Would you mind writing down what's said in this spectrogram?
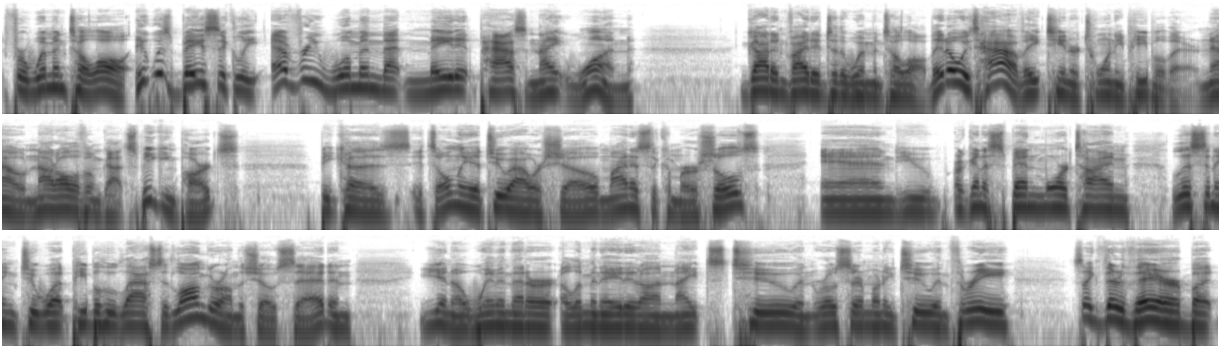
for Women Tell All, it was basically every woman that made it past night one got invited to the Women Tell All. They'd always have 18 or 20 people there. Now, not all of them got speaking parts because it's only a two hour show minus the commercials. And you are going to spend more time listening to what people who lasted longer on the show said. And, you know, women that are eliminated on nights two and rose ceremony two and three, it's like they're there, but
